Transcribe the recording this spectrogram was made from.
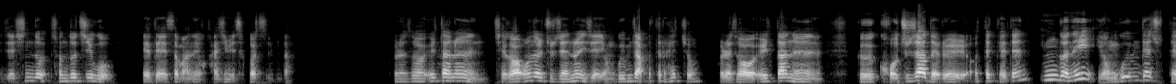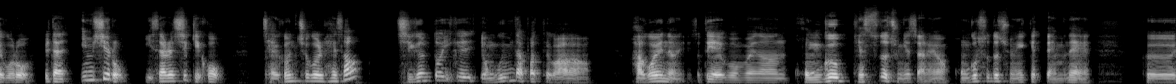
이제 신도, 선도지구에 대해서 많은 관심이 있을 것 같습니다. 그래서 일단은 제가 오늘 주제는 이제 영구 임대 아파트를 했죠. 그래서 일단은 그 거주자들을 어떻게든 인근의 영구 임대 주택으로 일단 임시로 이사를 시키고 재건축을 해서 지금 또 이게 영구 임대 아파트가 과거에는 어떻게 보면은 공급 개수도 중요했잖아요. 공급 수도 중요했기 때문에 그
